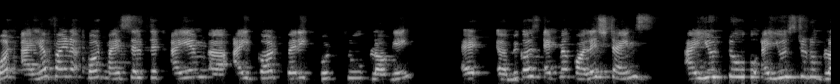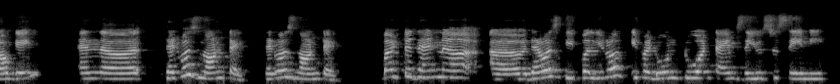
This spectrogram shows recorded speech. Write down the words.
What I have found about myself that I am uh, I got very good through blogging, at, uh, because at my college times I used to I used to do blogging, and uh, that was non-tech. That was non-tech. But then uh, uh, there was people, you know, if I don't do on times, they used to say me.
